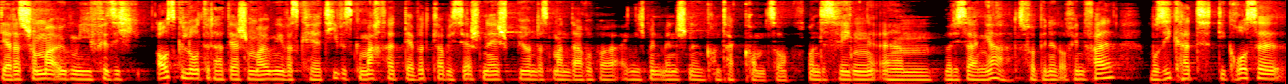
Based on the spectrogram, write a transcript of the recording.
der das schon mal irgendwie für sich ausgelotet hat, der schon mal irgendwie was Kreatives gemacht hat, der wird, glaube ich, sehr schnell spüren, dass man darüber eigentlich mit Menschen in Kontakt kommt. so. Und deswegen ähm, würde ich sagen, ja, das verbindet auf jeden Fall. Musik hat die große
